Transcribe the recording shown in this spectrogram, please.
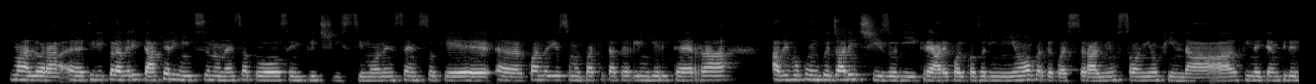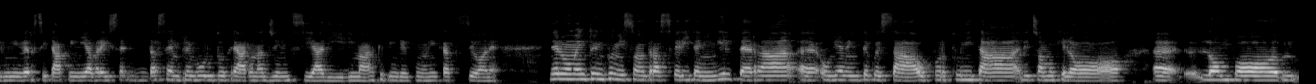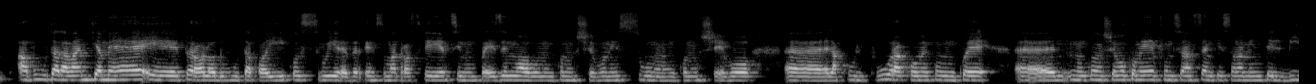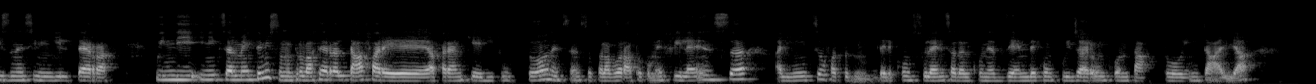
Ma allora, eh, ti dico la verità che all'inizio non è stato semplicissimo, nel senso che eh, quando io sono partita per l'Inghilterra avevo comunque già deciso di creare qualcosa di mio, perché questo era il mio sogno fin, da, fin dai tempi dell'università, quindi avrei se- da sempre voluto creare un'agenzia di, di marketing e comunicazione. Nel momento in cui mi sono trasferita in Inghilterra, eh, ovviamente questa opportunità, diciamo che l'ho, eh, l'ho un po' avuta davanti a me, e però l'ho dovuta poi costruire perché insomma trasferirsi in un paese nuovo non conoscevo nessuno, non conoscevo eh, la cultura, come comunque eh, non conoscevo come funzionasse anche solamente il business in Inghilterra. Quindi inizialmente mi sono trovata in realtà a fare, a fare, anche di tutto, nel senso che ho lavorato come freelance, all'inizio ho fatto delle consulenze ad alcune aziende con cui già ero in contatto in Italia,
